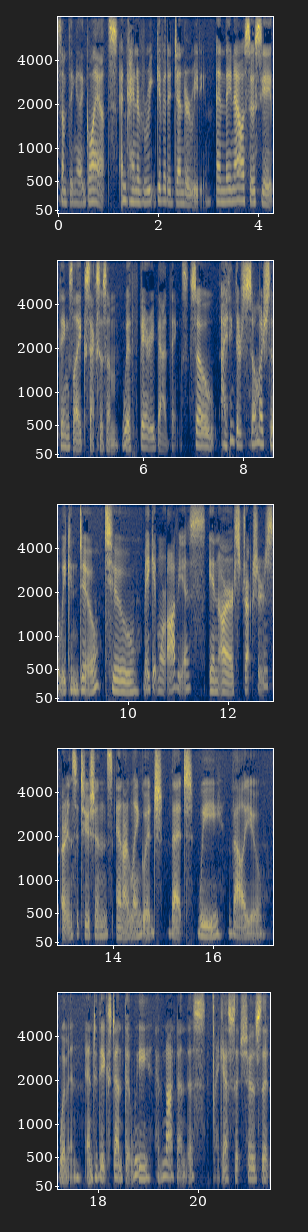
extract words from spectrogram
something at a glance and kind of re- give it a gender reading. And they now associate things like sexism with very bad things. So I think there's so much that we can do to make it more obvious in our structures, our institutions, and our language that we value women. And to the extent that we have not done this, I guess it shows that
